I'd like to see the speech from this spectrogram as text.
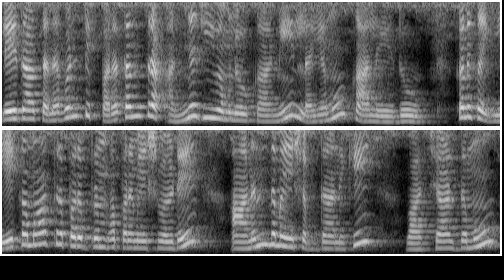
లేదా తన వంటి పరతంత్ర అన్యజీవములో కానీ లయము కాలేదు. కనుక ఏకమాత్ర పరబ్రహ్మ పరమేశ్వరుడే ఆనందమయ శబ్దానికి వాచ్యార్థము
